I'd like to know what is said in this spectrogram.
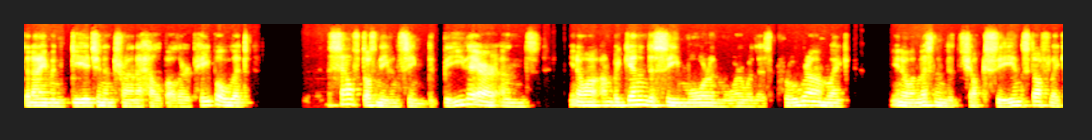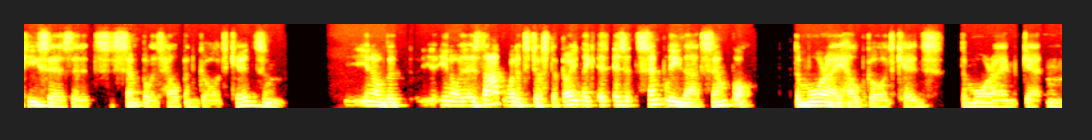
that I'm engaging and trying to help other people, that self doesn't even seem to be there. And you know, I'm beginning to see more and more with this program, like you know, and listening to Chuck C and stuff, like he says that it's as simple as helping God's kids, and you know that you know is that what it's just about? Like, is, is it simply that simple? The more I help God's kids, the more I'm getting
